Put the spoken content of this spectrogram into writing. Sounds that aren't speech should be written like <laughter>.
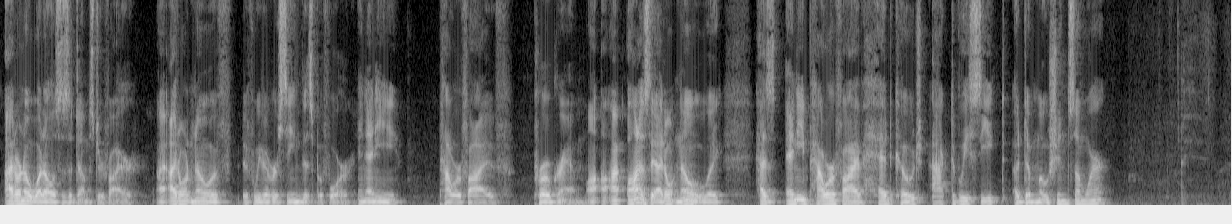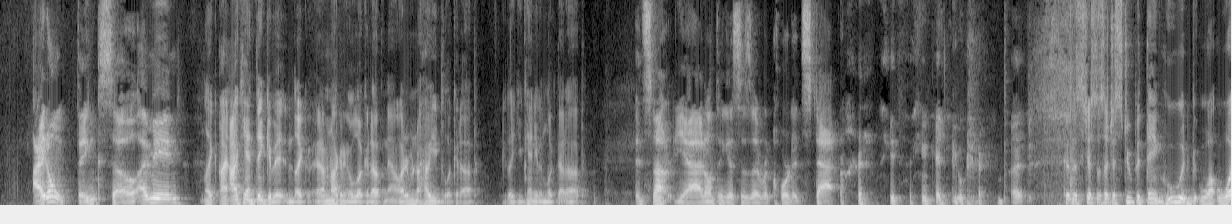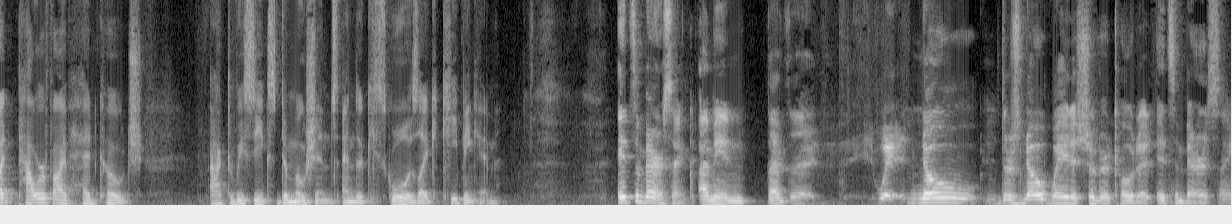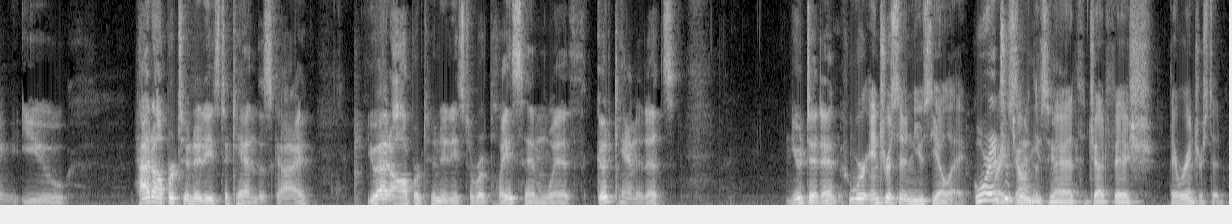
I don't know what else is a dumpster fire. I, I don't know if, if we've ever seen this before in any Power Five program. I, I, honestly, I don't know. Like, has any Power Five head coach actively seeked a demotion somewhere? I don't think so. I mean, Like I, I can't think of it, and like and I'm not gonna go look it up now. I don't even know how you'd look it up. Like you can't even look that up. it's not. Yeah, I don't think this is a recorded stat <laughs> or anything anywhere. But Because it's just such a stupid thing. Who would what, what Power Five head coach actively seeks demotions, and the school is like keeping him? it's embarrassing. I mean, that. Uh, wait, no, there's no way to sugarcoat it. It's embarrassing. You had opportunities to can this guy. You had opportunities to replace him with good candidates. You didn't. Who were interested in UCLA? Who were interested in Jonathan UCLA. Smith, Jedd Fisch. They were interested.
